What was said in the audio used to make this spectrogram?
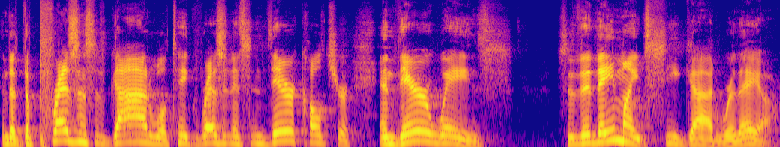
and that the presence of God will take residence in their culture and their ways so that they might see God where they are.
